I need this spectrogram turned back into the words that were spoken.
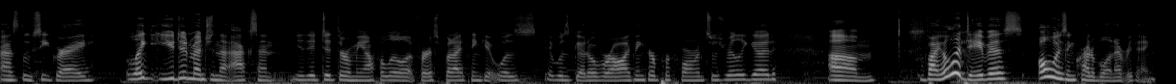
as Lucy Gray. Like you did mention that accent, it it did throw me off a little at first, but I think it was it was good overall. I think her performance was really good. Um, Viola Davis always incredible in everything,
